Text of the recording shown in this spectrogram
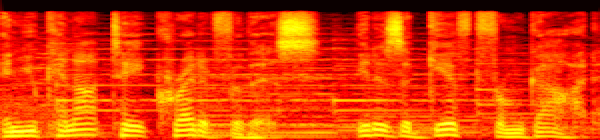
And you cannot take credit for this, it is a gift from God.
